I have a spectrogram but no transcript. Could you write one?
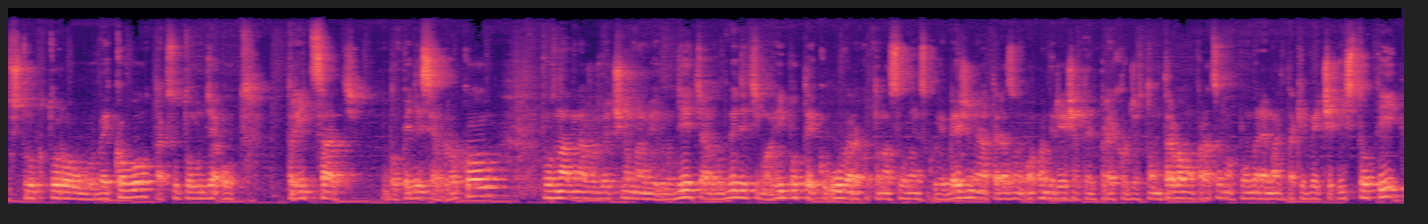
štruktúrou vekovou, tak sú to ľudia od 30 do 50 rokov. To znamená, že väčšinou mám jedno dieťa alebo dve deti, majú hypotéku, úver, ako to na Slovensku je bežné a teraz on, oni riešia ten prechod, že v tom trvalom pracovnom pomere máte také väčšie istoty,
